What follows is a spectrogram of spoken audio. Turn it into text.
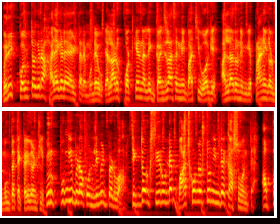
ಬರೀ ಕೊಲ್ತೋಗಿರೋ ಹಳೆಗಳೇ ಹೇಳ್ತಾರೆ ಮುಂಡೆವು. ಎಲ್ಲರೂ ಕೊಟ್ಕೆನಲ್ಲಿ ಗಂಜಲಾ ಸಂಗನಿ ಬಾಚಿ ಹೋಗಿ ಎಲ್ಲರೂ ನಿಮ್ಗೆ ಪ್ರಾಣಿಗಳು ಮುಗ್ಧತೆ ಕೈಗಂಟ್ಲಿ. ಇವ್ರಿಗೆ ಪುಂಗಿ ಬಿಡೋಕೆ ಒಂದು ಲಿಮಿಟ್ ಬೇಡವಾ? ಸಿಕ್ದವ್ರಿಗೆ ಸೀರುಂಡೆ ಬಾಚ್ಕೊಂಡಷ್ಟು ನಿಮ್ದೇ ಕಾಸು ಅಂತೆ. ಅಪ್ಪ!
